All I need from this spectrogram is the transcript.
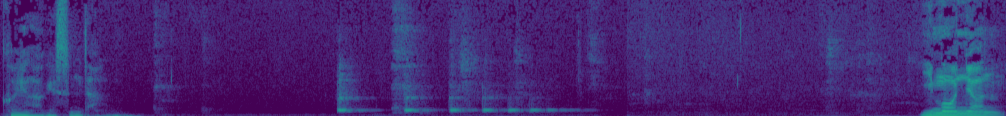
거행하겠습니다. 이모년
